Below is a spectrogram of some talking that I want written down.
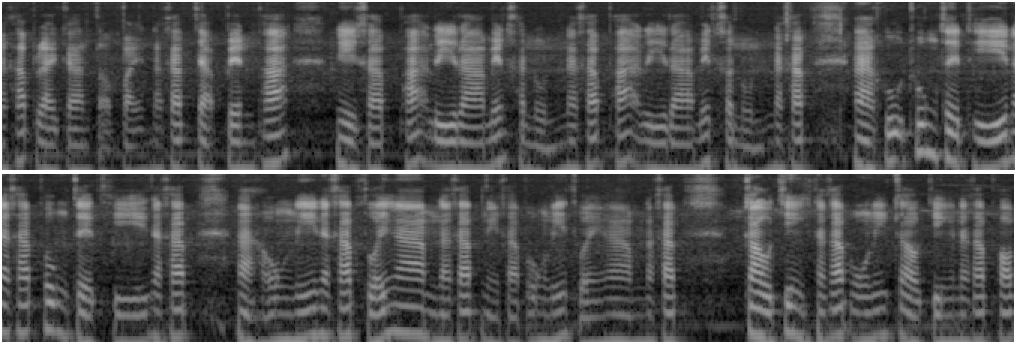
นะครับ รายการต่อไปนะครับ จะเป็นพระนี่ครับ พระลีลาเม็ดขนุนนะครับ พระลีลาเม็ดขนุนนะครับกุทุ่งเศรษฐีนะครับ ทุ่งเศรษฐีนะครับอองค์นี้นะครับ สวยงามนะครับ นี่ครับ องค์นี้สวยงามนะครับ เก่าจริงนะครับ องค์นี้เก่าจริงนะครับ พร้อม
